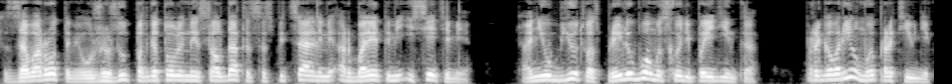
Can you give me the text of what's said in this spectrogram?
За воротами уже ждут подготовленные солдаты со специальными арбалетами и сетями. Они убьют вас при любом исходе поединка, проговорил мой противник.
